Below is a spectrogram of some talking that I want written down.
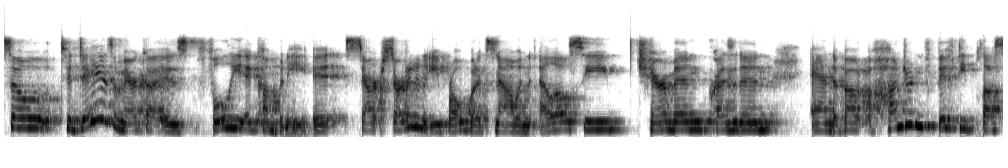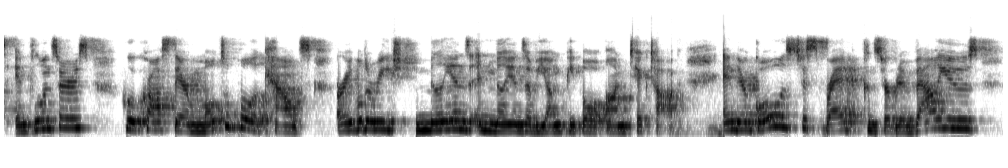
So Today is America is fully a company. It start, started in April, but it's now an LLC, chairman, president, and about 150 plus influencers who across their multiple accounts are able to reach millions and millions of young people on TikTok. And their goal is to spread conservative values,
